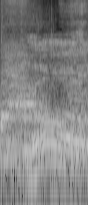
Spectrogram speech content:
Yeah.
